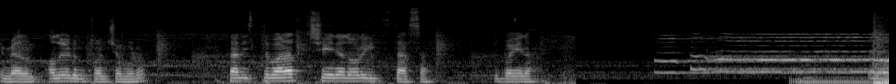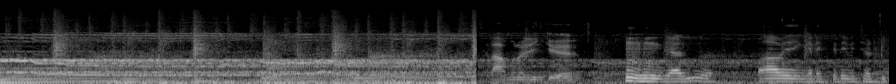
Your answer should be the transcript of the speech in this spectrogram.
Emre Hanım alıyorum ton çamuru. Sen istihbarat şeyine doğru git istersen. Dubayına. Selamun aleyküm. Geldin mi? Mavi engerekleri bitirdik.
